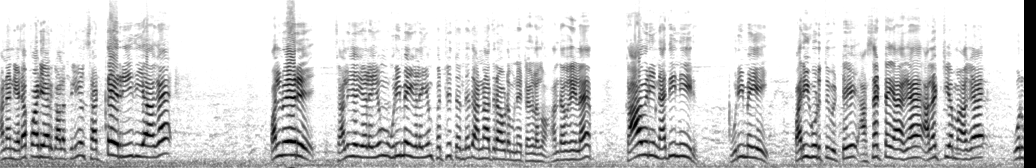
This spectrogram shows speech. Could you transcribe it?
அண்ணன் எடப்பாடியார் காலத்திலையும் சட்ட ரீதியாக பல்வேறு சலுகைகளையும் உரிமைகளையும் பெற்றுத்தந்தது அண்ணா திராவிட முன்னேற்ற கழகம். அந்த வகையில் காவிரி நதிநீர் உரிமையை பறிகொடுத்து விட்டு அசட்டையாக அலட்சியமாக ஒரு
